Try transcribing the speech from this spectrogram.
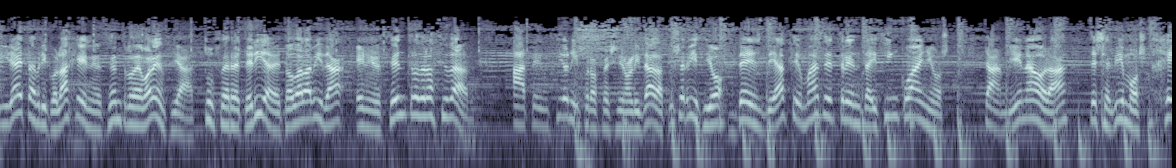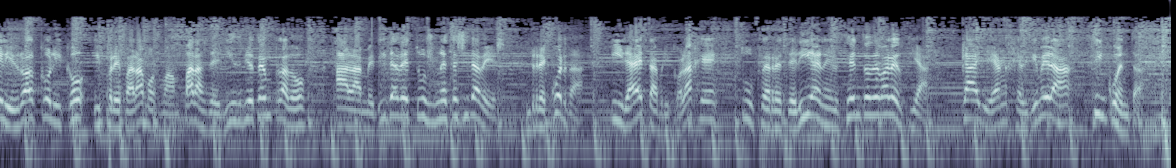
Iraeta Bricolaje en el centro de Valencia. Tu ferretería de toda la vida en el centro de la ciudad. Atención y profesionalidad a tu servicio desde hace más de 35 años. También ahora te servimos gel hidroalcohólico y preparamos mamparas de vidrio templado a la medida de tus necesidades. Recuerda, Iraeta Bricolaje, tu ferretería en el centro de Valencia, calle Ángel Guimera, 50.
